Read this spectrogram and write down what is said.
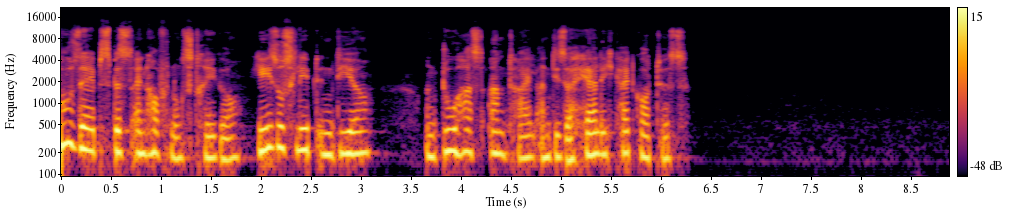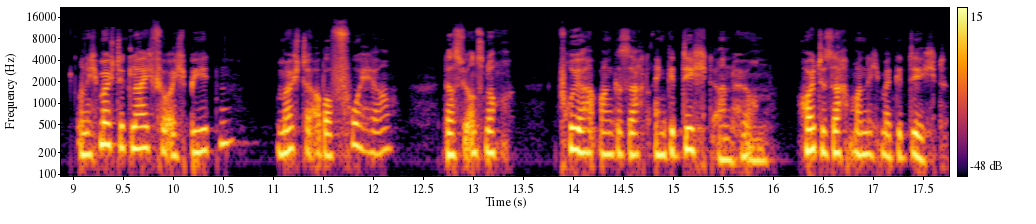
Du selbst bist ein Hoffnungsträger. Jesus lebt in dir und du hast Anteil an dieser Herrlichkeit Gottes. Und ich möchte gleich für euch beten, möchte aber vorher, dass wir uns noch, früher hat man gesagt, ein Gedicht anhören. Heute sagt man nicht mehr Gedicht,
